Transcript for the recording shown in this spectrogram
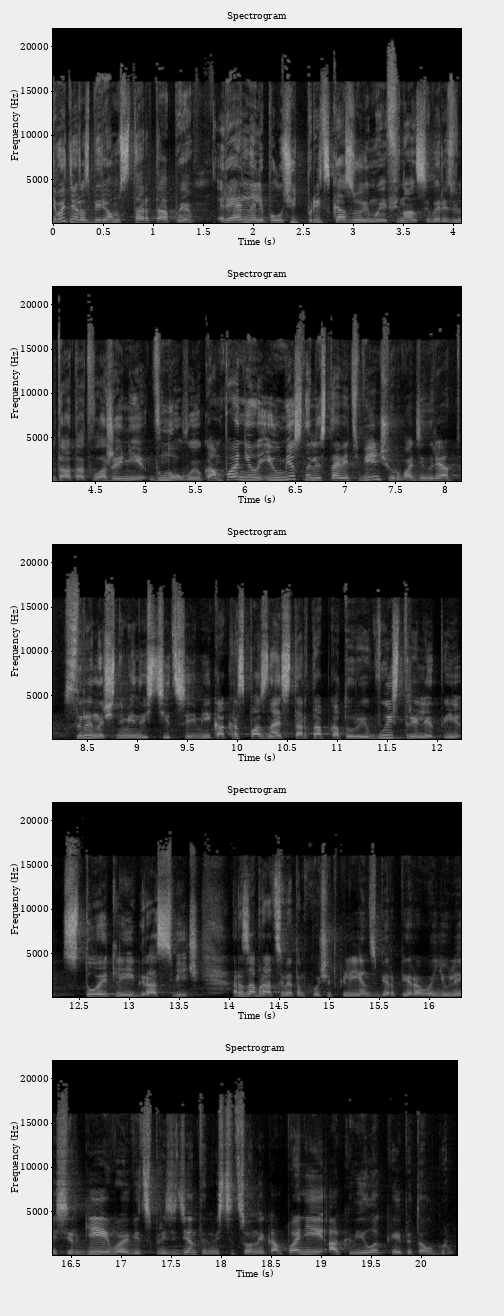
Сегодня разберем стартапы. Реально ли получить предсказуемые финансовые результаты от вложений в новую компанию и уместно ли ставить венчур в один ряд с рыночными инвестициями? И как распознать стартап, который выстрелит и стоит ли игра свеч? Разобраться в этом хочет клиент Сберперова Юлия Сергеева, вице-президент инвестиционной компании Aquila Capital Group.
